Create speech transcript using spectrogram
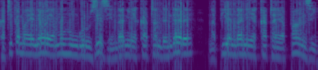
katika maeneo ya Muhunguruzizi ndani ya kata Ndendere na pia ndani ya kata ya Panzi.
